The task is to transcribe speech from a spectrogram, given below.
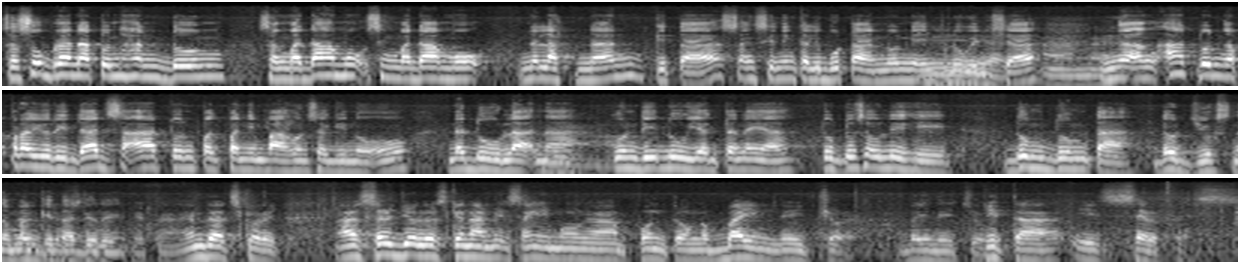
sa sobra naton handom sang madamo sing madamo nalatnan kita sang sining kalibutanon nga impluwensya Amen. nga ang aton nga prioridad sa aton pagpanimbahon sa Ginoo nadula na kundi luyag ta na ya tubto sa ulihin dumdum ta daw Dios naman kita dire. And that's correct. Uh, Sir Julius, kanami sa imo nga punto nga by nature, by nature. kita is selfless.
